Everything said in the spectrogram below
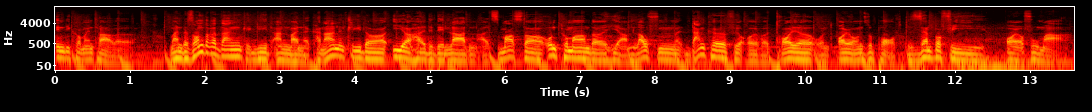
in die Kommentare. Mein besonderer Dank geht an meine Kanalmitglieder. Ihr haltet den Laden als Master und Commander hier am Laufen. Danke für eure Treue und euren Support. Semper euer Fuma.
